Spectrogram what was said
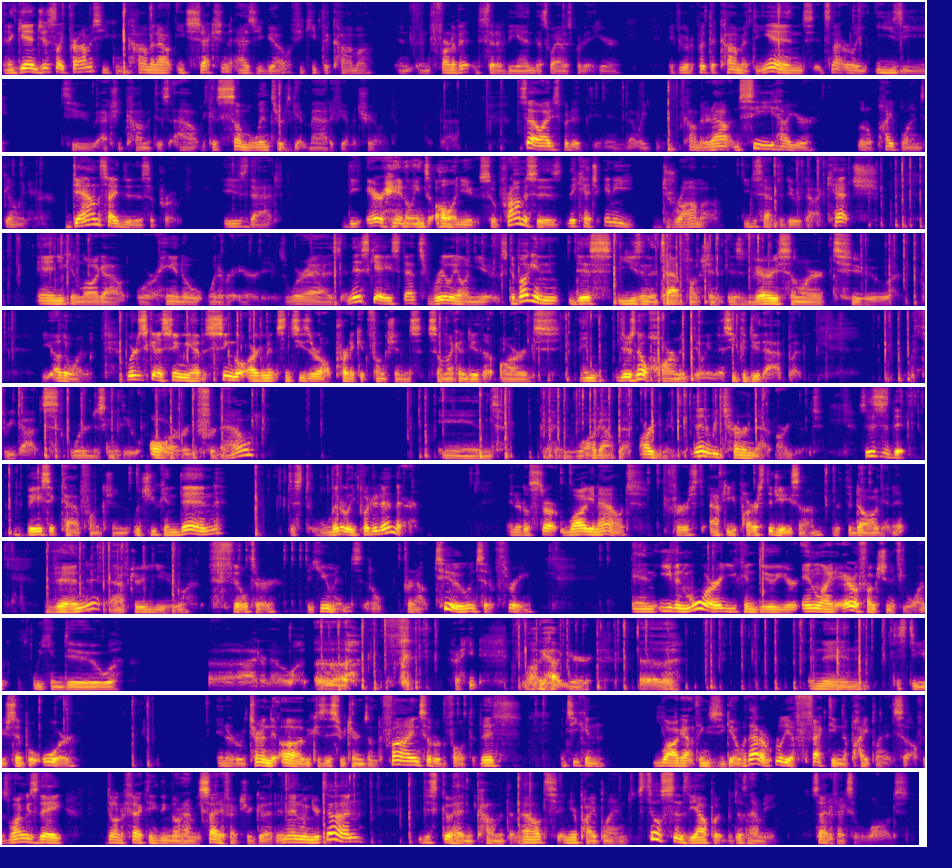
And again, just like promise, you can comment out each section as you go. If you keep the comma in, in front of it instead of the end, that's why I was putting it here. If you were to put the comma at the end, it's not really easy to actually comment this out because some linters get mad if you have a trailing comma like that. So I just put it end. That way you can comment it out and see how your little pipeline's going here. Downside to this approach is that the error handling's all on you. So promises, they catch any drama. You just have to do a dot catch and you can log out or handle whatever error it is. Whereas in this case, that's really on you. Debugging this using the tap function is very similar to the other one. We're just going to assume you have a single argument since these are all predicate functions. So I'm not going to do the args. And there's no harm in doing this. You could do that, but with three dots, we're just going to do arg for now. And go ahead and log out that argument, then return that argument. So this is the basic tap function, which you can then just literally put it in there. And it'll start logging out first after you parse the JSON with the dog in it. Then after you filter the humans, it'll print out two instead of three. And even more, you can do your inline arrow function if you want. We can do, uh, I don't know, uh, right? Log out your, uh, and then just do your simple or and it'll return the uh because this returns undefined, so it'll default to this. And so you can log out things as you go without really affecting the pipeline itself. As long as they don't affect anything, don't have any side effects, you're good. And then when you're done, you just go ahead and comment them out, and your pipeline still sends the output, but doesn't have any side effects of logs.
